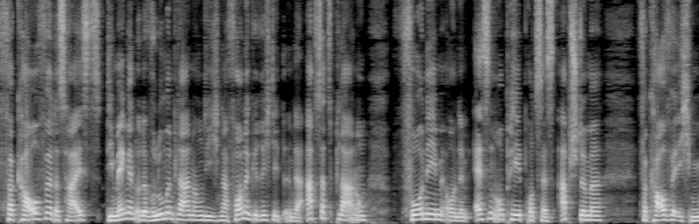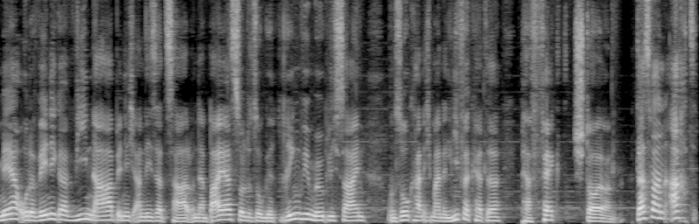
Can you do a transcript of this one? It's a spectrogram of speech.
verkaufe. Das heißt, die Mengen- oder Volumenplanung, die ich nach vorne gerichtet in der Absatzplanung vornehme und im SNOP-Prozess abstimme, verkaufe ich mehr oder weniger, wie nah bin ich an dieser Zahl. Und der Bias sollte so gering wie möglich sein und so kann ich meine Lieferkette perfekt steuern. Das waren acht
